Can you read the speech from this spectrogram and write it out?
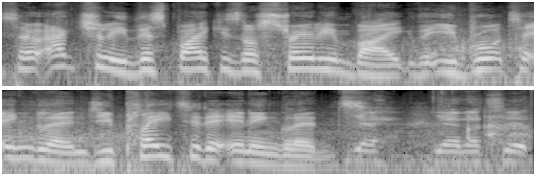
So actually this bike is an Australian bike that you brought to England. You plated it in England. Yeah, yeah, that's it.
